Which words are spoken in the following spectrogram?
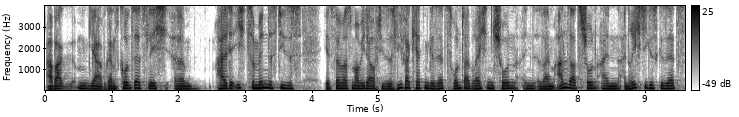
aber ja, ganz grundsätzlich ähm, halte ich zumindest dieses, jetzt wenn wir es mal wieder auf dieses Lieferkettengesetz runterbrechen, schon in seinem Ansatz schon ein, ein richtiges Gesetz.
